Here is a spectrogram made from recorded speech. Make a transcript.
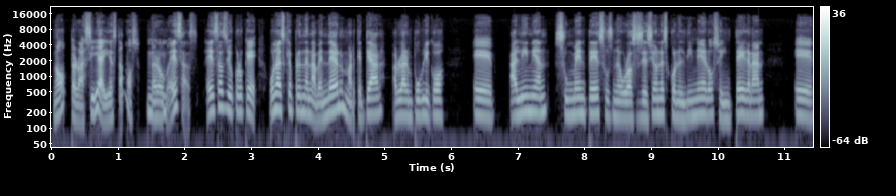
¿no? Pero así, ahí estamos. Pero esas, esas yo creo que una vez que aprenden a vender, marketear, hablar en público, eh, alinean su mente, sus neuroasociaciones con el dinero, se integran, eh,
